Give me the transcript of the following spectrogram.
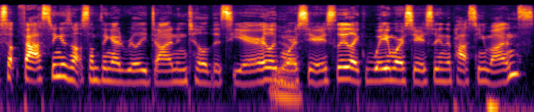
so. Fasting is not something I'd really done until this year, like Yeah. more seriously, like way more seriously in the past few months.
